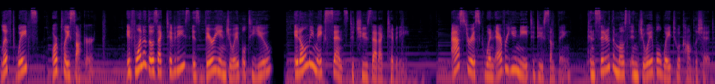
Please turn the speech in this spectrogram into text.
lift weights, or play soccer. If one of those activities is very enjoyable to you, it only makes sense to choose that activity. Asterisk whenever you need to do something, consider the most enjoyable way to accomplish it.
